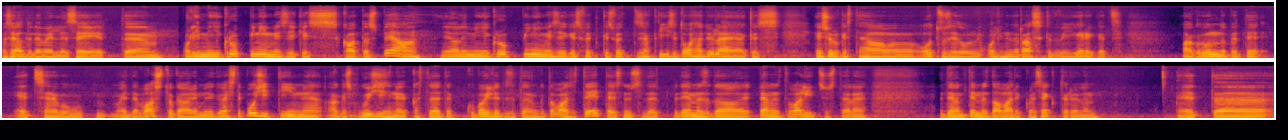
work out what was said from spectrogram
ka seal tuli välja see, et äh, oli mingi grupp inimesi, kes kaotas pea ja oli mingi grupp inimesi, kes võt-, kes võttis aktiivsed ohjad üle ja kes, kes julges teha otsuseid, olid need rasked või kerged aga tundub, et, et see nagu, ma ei tea, vastukaja oli muidugi hästi positiivne, aga siis ma küsisin, et kas te teate, kui palju te seda nagu tavaliselt teete, siis nad ütlesid, et me teeme seda, peame seda valitsustele, teeme, teeme seda avalikule sektorile. et äh,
